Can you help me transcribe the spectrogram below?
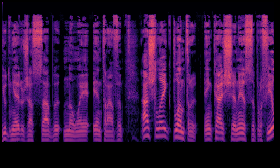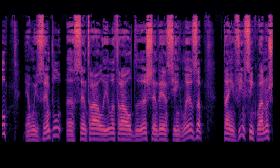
E o dinheiro, já se sabe, não é entrave. Ashley Plumtree encaixa nesse perfil. É um exemplo. A central e lateral de ascendência inglesa tem 25 anos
